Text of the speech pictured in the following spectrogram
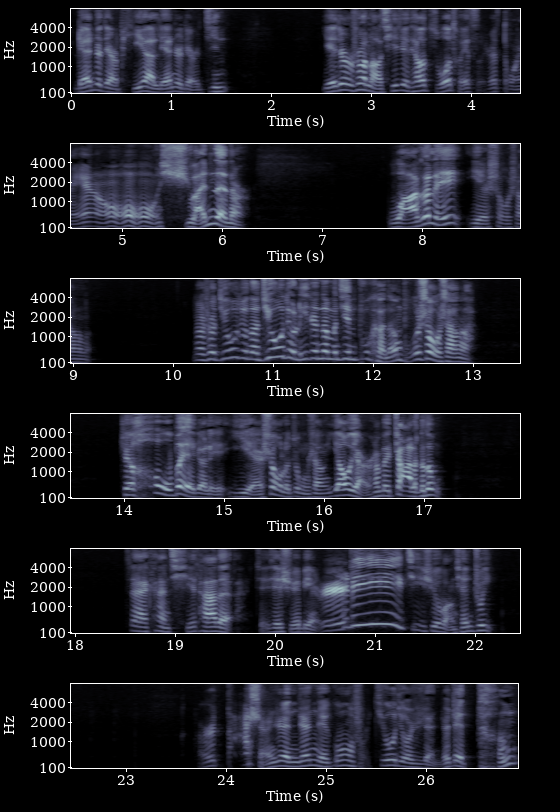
连着点皮啊，连着点筋。也就是说，老齐这条左腿此时咚哦哦哦悬在那儿，瓦格雷也受伤了，那说啾啾呢？啾啾离着那么近，不可能不受伤啊。这后背这里也受了重伤，腰眼上被炸了个洞。再看其他的这些雪饼，日哩继续往前追。而打闪认真这功夫，啾啾忍着这疼，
